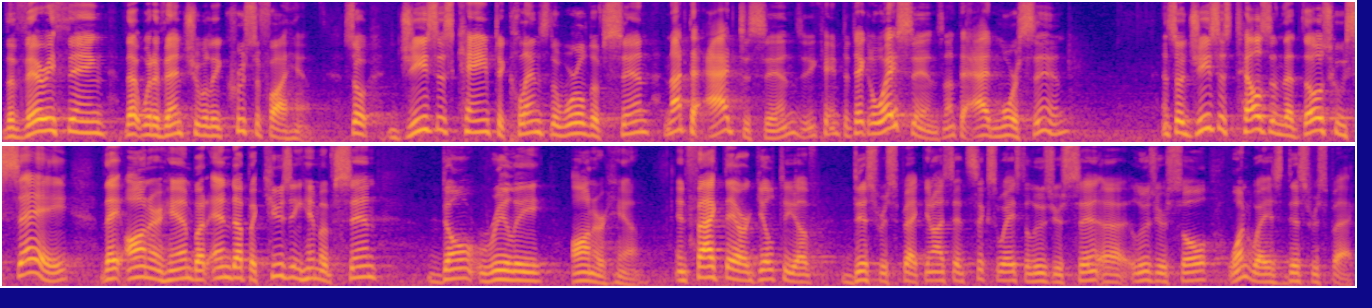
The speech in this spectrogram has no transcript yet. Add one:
the very thing that would eventually crucify Him. So Jesus came to cleanse the world of sin, not to add to sins. He came to take away sins, not to add more sin. And so Jesus tells them that those who say they honor Him but end up accusing Him of sin don't really honor Him. In fact, they are guilty of disrespect. You know, I said six ways to lose your, sin, uh, lose your soul. One way is disrespect.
